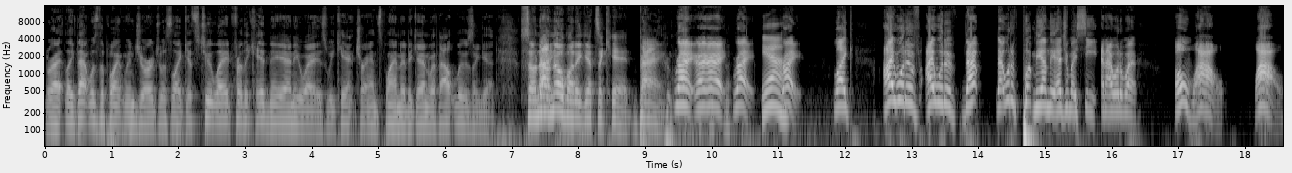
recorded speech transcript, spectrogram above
Right. Like that was the point when George was like, it's too late for the kidney, anyways. We can't transplant it again without losing it. So now Right. nobody gets a kid. Bang. Right, right, right, right. Yeah. Right. Like I would have I would have that that would have put me on the edge of my seat and I would have went, "Oh wow. Wow."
